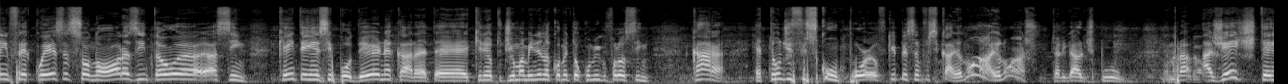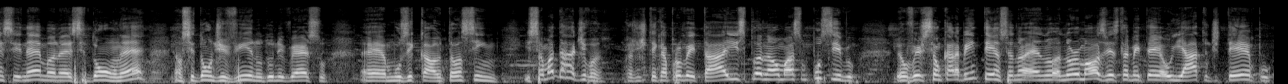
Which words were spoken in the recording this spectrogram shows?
em frequências sonoras, então, é, assim, quem tem esse poder, né, cara? É, que nem outro dia uma menina comentou comigo e falou assim: Cara, é tão difícil compor. Eu fiquei pensando, assim, cara, eu não, eu não acho, tá ligado? Tipo, É pra- a gente tem esse, né, mano, esse dom, né? É esse dom divino do universo é, musical. Então, assim, isso é uma dádiva que a gente tem que aproveitar e explanar o máximo possível. Eu vejo que você é um cara bem intenso. É, é é normal, às vezes, também ter o hiato de tempo,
